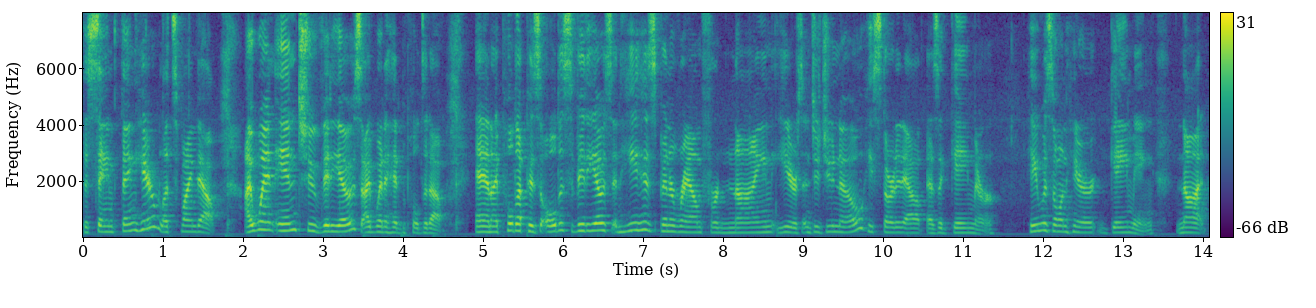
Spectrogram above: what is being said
The same thing here. Let's find out. I went into videos. I went ahead and pulled it up. And I pulled up his oldest videos and he has been around for nine years. And did you know he started out as a gamer? He was on here gaming, not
